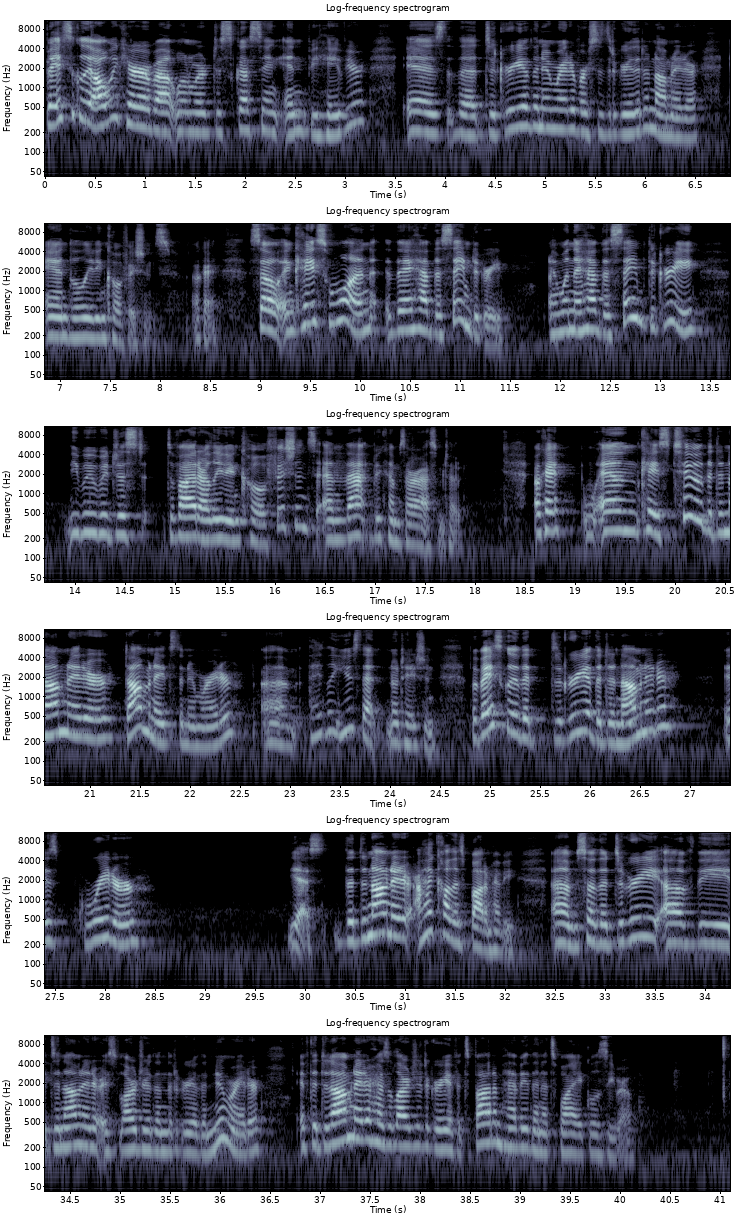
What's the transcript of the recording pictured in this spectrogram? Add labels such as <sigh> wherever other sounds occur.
basically all we care about when we're discussing end behavior is the degree of the numerator versus the degree of the denominator and the leading coefficients. Okay, so in case one, they have the same degree. And when they have the same degree, we would just divide our leading coefficients and that becomes our asymptote. Okay, in case two, the denominator dominates the numerator. Um, they use that notation. But basically the degree of the denominator is greater Yes, the denominator, I call this bottom heavy. Um, so the degree of the denominator is larger than the degree of the numerator. If the denominator has a larger degree, if it's bottom heavy, then it's y equals zero.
